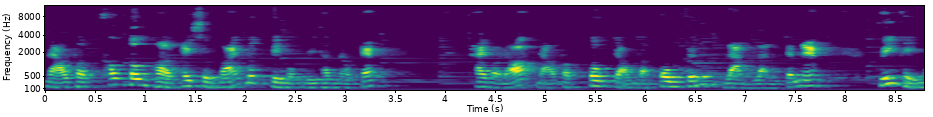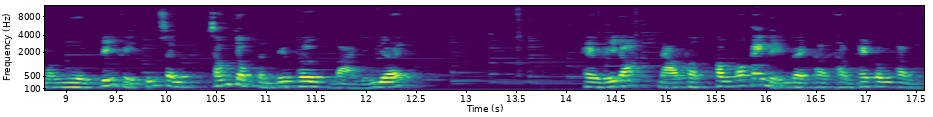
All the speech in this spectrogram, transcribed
Đạo phật không tôn thờ hay sùng bái bất kỳ một vị thần nào khác. Thay vào đó đạo phật tôn trọng và tôn kính làm lành tránh ác khuyến thị mọi người khuyến thị chúng sinh sống trong tình yêu thương và giữ giới theo lý đó, đạo phật không có khái niệm về thờ thần hay tôn thần.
